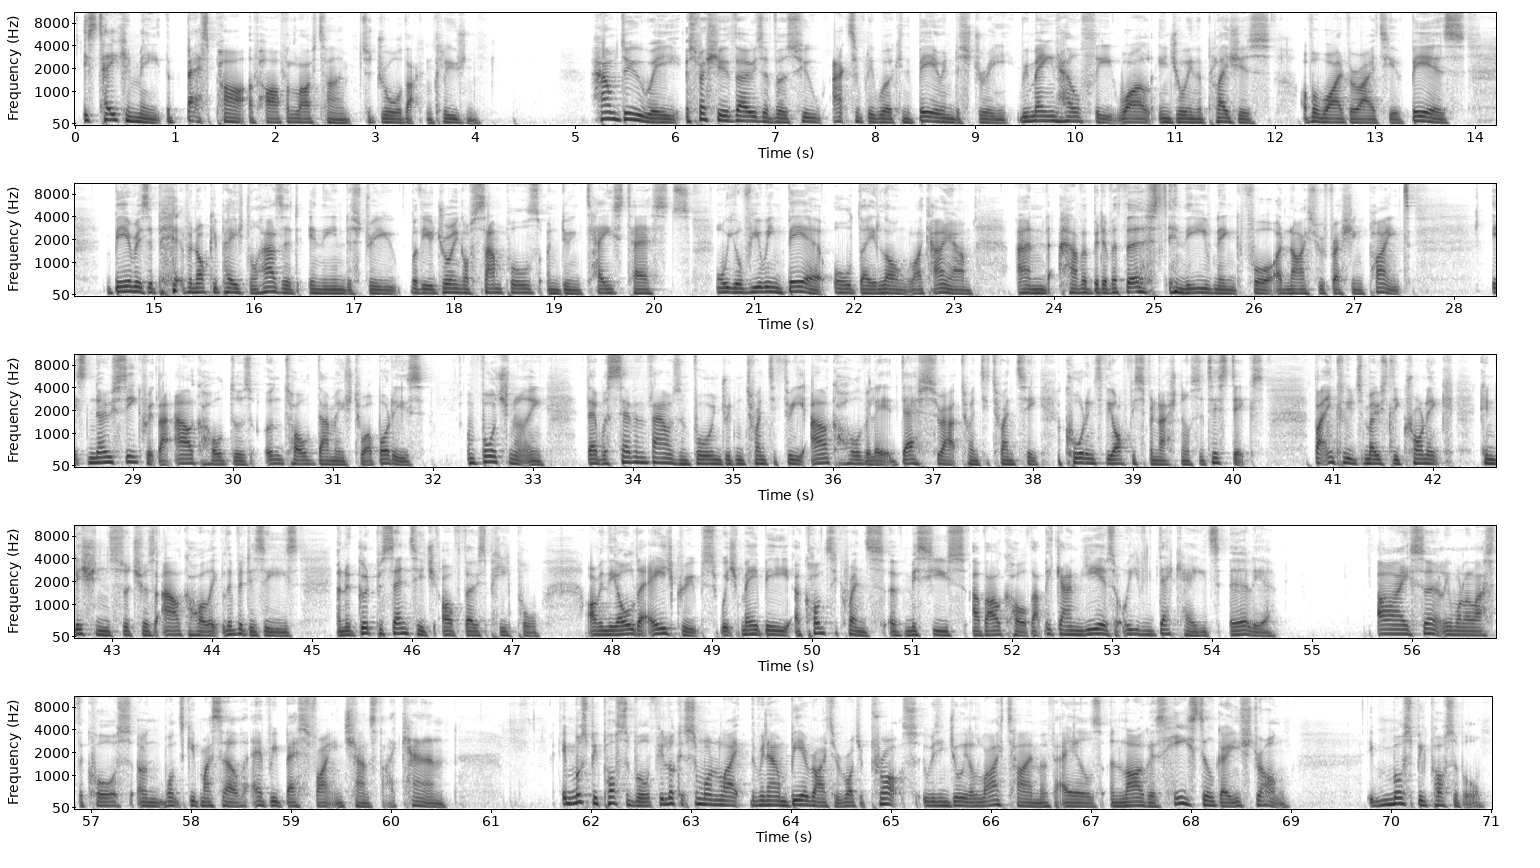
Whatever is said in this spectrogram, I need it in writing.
It's taken me the best part of half a lifetime to draw that conclusion. How do we, especially those of us who actively work in the beer industry, remain healthy while enjoying the pleasures of a wide variety of beers? Beer is a bit of an occupational hazard in the industry, whether you're drawing off samples and doing taste tests, or you're viewing beer all day long, like I am, and have a bit of a thirst in the evening for a nice, refreshing pint. It's no secret that alcohol does untold damage to our bodies. Unfortunately, there were 7,423 alcohol related deaths throughout 2020, according to the Office for National Statistics. That includes mostly chronic conditions such as alcoholic liver disease, and a good percentage of those people are in the older age groups, which may be a consequence of misuse of alcohol that began years or even decades earlier. I certainly want to last the course and want to give myself every best fighting chance that I can it must be possible if you look at someone like the renowned beer writer Roger Protz, who has enjoyed a lifetime of ales and lagers, he's still going strong. It must be possible.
